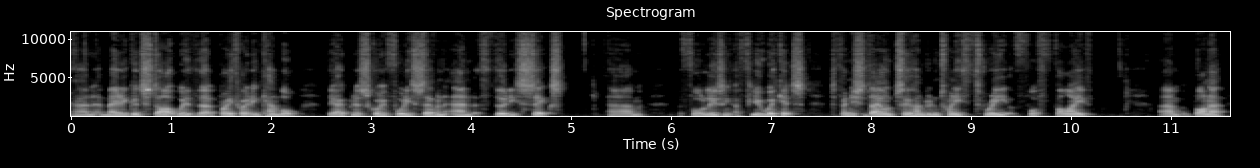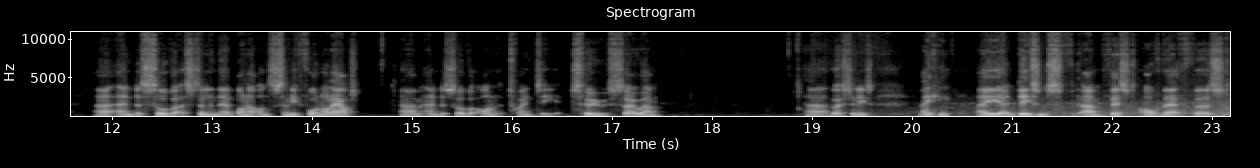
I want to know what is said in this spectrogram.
and made a good start with uh, Brathwaite and Campbell, the openers scoring 47 and 36 um, before losing a few wickets to finish the day on 223 for five. Um, Bonner uh, and Da Silva are still in there. Bonner on 74 not out, um, and Da Silva on 22. So um, uh, the West Indies making a, a decent um, fist of their first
